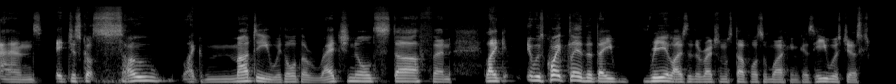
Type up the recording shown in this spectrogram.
and it just got so like muddy with all the Reginald stuff, and like it was quite clear that they realized that the Reginald stuff wasn't working because he was just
